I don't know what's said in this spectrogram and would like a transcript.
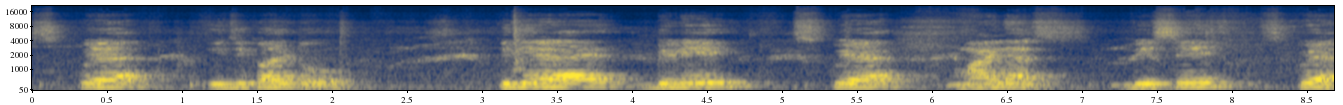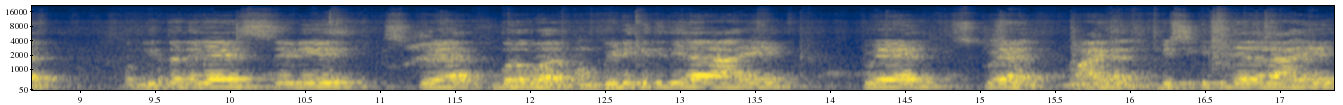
square is equal to किती दिलेलं आहे? BD square minus B C square मग इथं दिलं आहे सी डी स्क्वेअर बरोबर. मग बी डी किती दिलेला आहे? Twelve square minus B C किती दिलेला आहे?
